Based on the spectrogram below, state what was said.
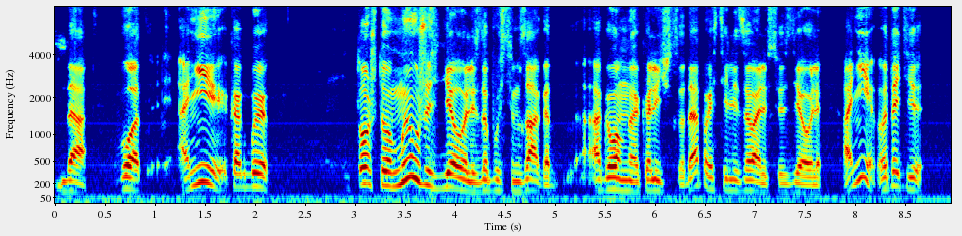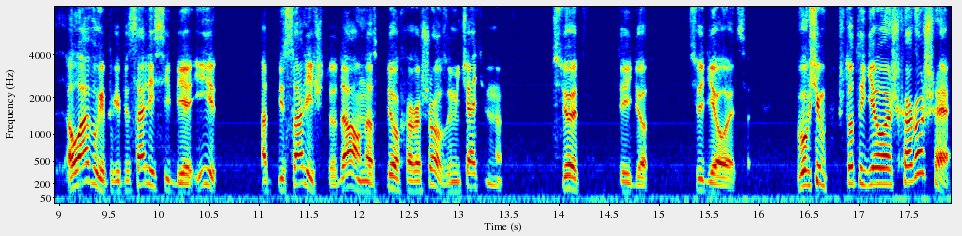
да, вот. Они как бы то, что мы уже сделали, допустим, за год, огромное количество, да, простилизовали, все сделали, они вот эти лавры приписали себе и отписались, что да, у нас все хорошо, замечательно, все это идет, все делается. В общем, что ты делаешь хорошее,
